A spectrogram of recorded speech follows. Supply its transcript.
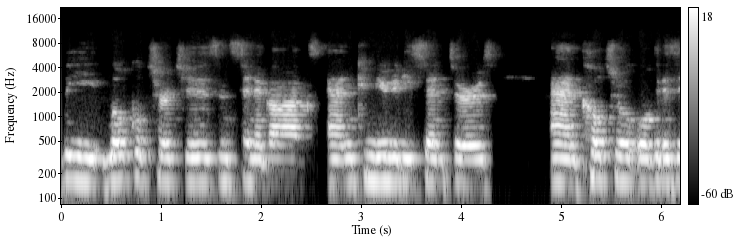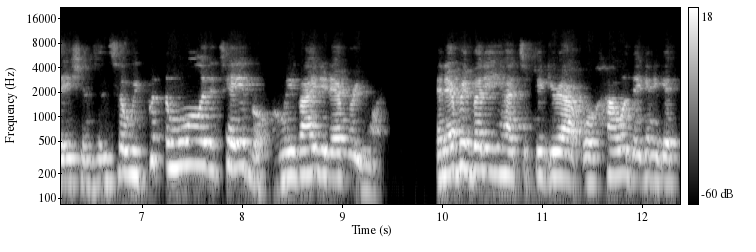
the local churches and synagogues and community centers and cultural organizations. And so we put them all at a table and we invited everyone. And everybody had to figure out, well, how are they going to get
